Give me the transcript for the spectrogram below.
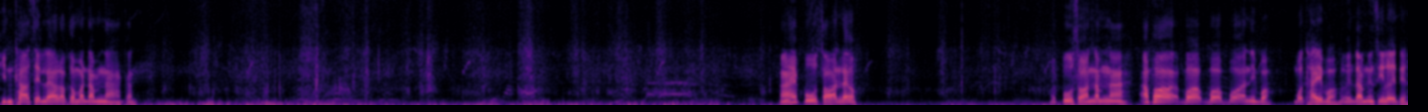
กินข้าวเสร็จแล้วเราก็มาดำนากัน ให้ปู่สอนเร็วให้ปู่สอนดำนาอ้าวพ่อบ่บ่บ่อันนี้บ่บ่ไทยบ่เฮ้ยดำจังซี่เลยเดี๋ยว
